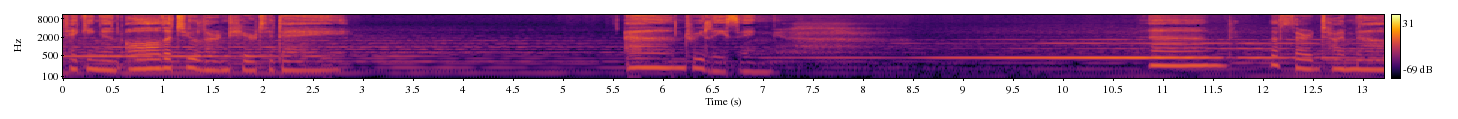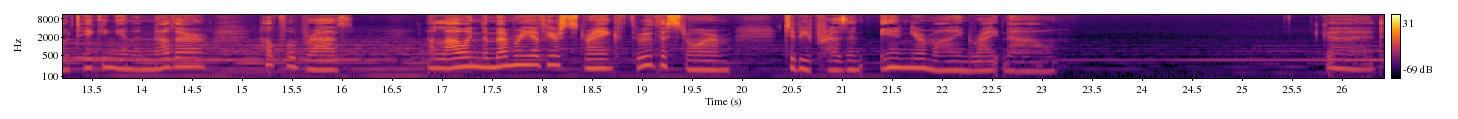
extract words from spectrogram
taking in all that you learned here today, and releasing. And the third time now, taking in another helpful breath, allowing the memory of your strength through the storm to be present in your mind right now. Good.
